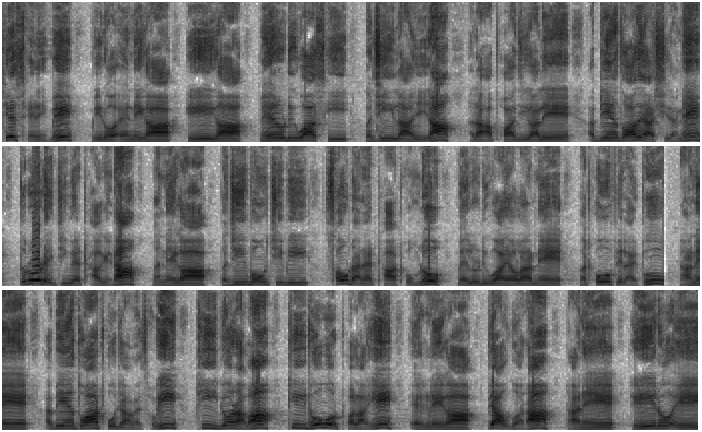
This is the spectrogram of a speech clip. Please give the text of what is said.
ဖြစ်စင်နေမေမိတော့အနေကဟေးကမဲလိုဒီဝါစီပကြီးလာရတာအဲ့ဒါအဖွားကြီးကလည်းအပြင်သွားရရှိတာနဲ့သူတို့တွေကြီးပဲထားခဲ့တာငနေကပကြီးပုံကြည့်ပြီးစုတ်တာနဲ့ထားထုံမလို့မဲလိုဒီဝါရောက်လာတဲ့မထိုးဖြစ်လိုက်ဘူးဒါနဲ့အပြင်သွားထိုးကြမယ်ဆိုပြီးထီပြောတာပါထီထိုးဖို့ထွက်လာရင်အဲကလေးကပျောက်သွားတာဒါနဲ့ဟေတို့အိမ်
